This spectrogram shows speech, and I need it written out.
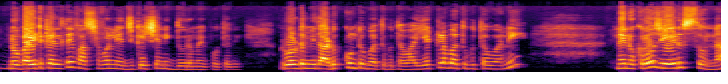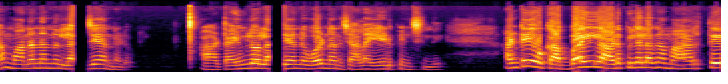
నువ్వు బయటకు వెళ్తే ఫస్ట్ ఆఫ్ ఆల్ నీ ఎడ్యుకేషన్ నీకు దూరం అయిపోతుంది. రోడ్డు మీద అడుక్కుంటూ బతుకుతావా? ఎట్లా బతుకుతావు అని నేను ఒక రోజు ఏడుస్తున్నా. మా అన్న నన్ను లజ్జే అన్నాడు. ఆ టైంలో లజ్జే అన్న వర్డ్ నన్ను చాలా ఏడిపించింది. అంటే ఒక అబ్బాయి ఆడపిల్లలాగా మారితే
